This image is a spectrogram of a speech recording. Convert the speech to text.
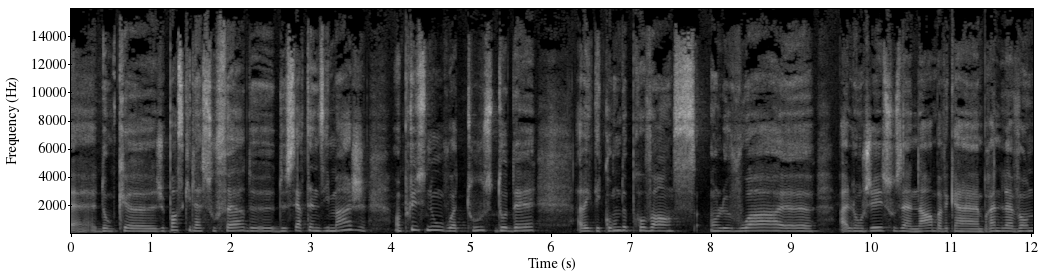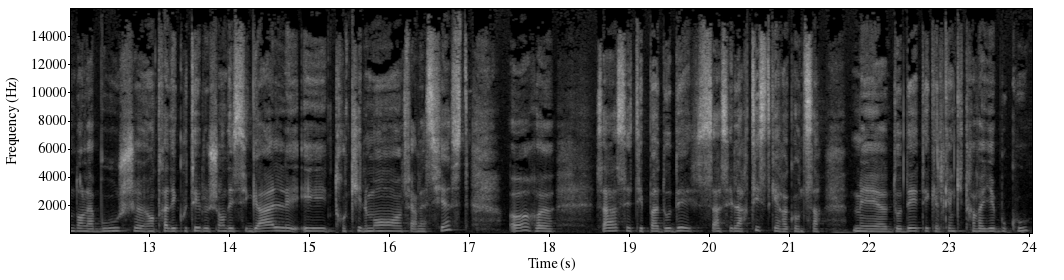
Euh, donc je pense qu'il a souffert de, de, certaines images. En plus, nous, on voit tous Daudet avec des contes de Provence. On le voit euh, allongé sous un arbre avec un brin de lavande dans la bouche, euh, en train d'écouter le chant des cigales et, tranquillement faire la sieste. Or, euh, ça, c'était pas Daudet, ça, c'est l'artiste qui raconte ça. Mais Daudet était quelqu'un qui travaillait beaucoup,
